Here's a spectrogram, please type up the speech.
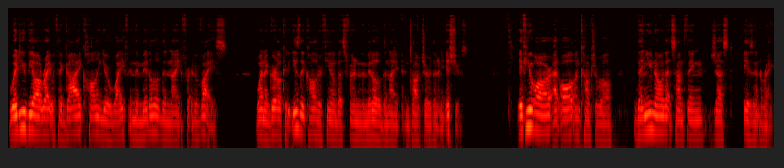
Would you be alright with a guy calling your wife in the middle of the night for advice? When a girl could easily call her female best friend in the middle of the night and talk to her without any issues. If you are at all uncomfortable, then you know that something just isn't right.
